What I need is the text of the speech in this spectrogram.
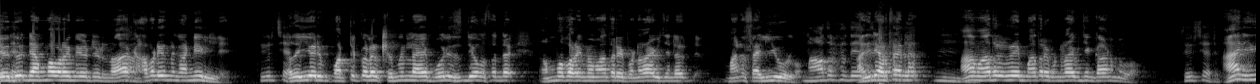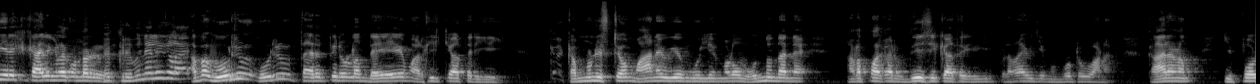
യദുവിന്റെ- അമ്മ പറയുന്നത് കേട്ടിട്ടുണ്ടോ? അവിടെ ഒന്നും അവിടെയൊന്നും കണ്ണീരില്ലേ? തീർച്ചയായും. അത് ഈ ഒരു പർട്ടിക്കുലർ ക്രിമിനലായ പോലീസ് ഉദ്യോഗസ്ഥന്റെ അമ്മ പറയുമ്പോൾ മാത്രമേ പിണറായി വിജയന്റെ മനസ്സലിയുള്ളൂ. മാതൃഹൃദയം അതിന്റെ അർത്ഥമല്ല. ആ മാതൃകയും മാത്രമേ പിണറായി വിജയൻ കാണുന്നുള്ളൂ. തീർച്ചയായിട്ടും. ആ രീതിയിലേക്ക് കാര്യങ്ങളെ കൊണ്ടുവരരുത്. ക്രിമിനലുകളെ അപ്പോൾ ഒരു ഒരു തരത്തിലുള്ള ദയം അർഹിക്കാത്ത രീതിയിൽ കമ്മ്യൂണിസ്റ്റോ മാനവിക മൂല്യങ്ങളോ ഒന്നും തന്നെ നടപ്പാക്കാൻ ഉദ്ദേശിക്കാത്ത രീതിയിൽ പിണറായി വിജയൻ മുമ്പോട്ട് പോവാണ്. കാരണം ഇപ്പോൾ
